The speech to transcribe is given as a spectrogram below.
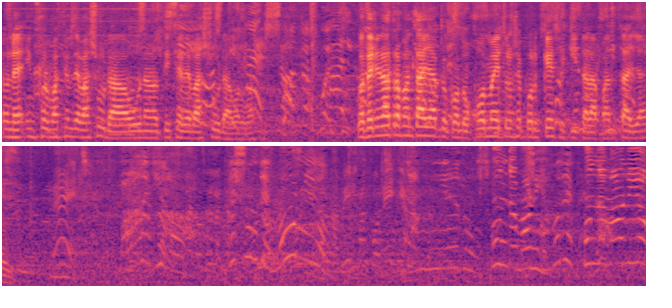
Una información de basura o una noticia de basura o algo así. Lo tenía en la otra pantalla, pero cuando juego Metro no sé por qué se quita la pantalla y ¡Es un demonio! ¡Da miedo! ¡Un demonio! ¡Un demonio!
